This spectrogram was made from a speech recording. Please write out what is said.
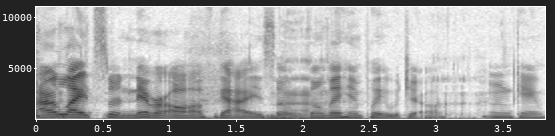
Our lights are never off, guys. So nah. don't let him play with y'all. Nah. Okay.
